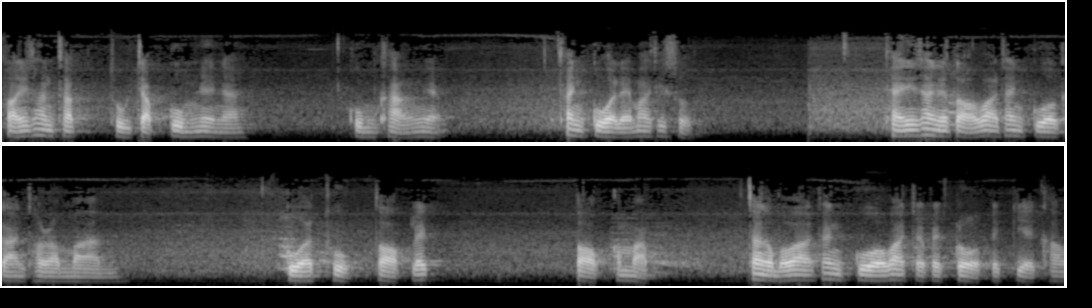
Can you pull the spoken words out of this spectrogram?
ตอนที่ท่านถูกจับกลุ่มเนี่ยนะคุมขังเนี่ย ท่านกลัวอะไรมากที่สุดแทนที่ท่านจะตอบว่าท่านกลัวการทรมาน กลัวถูกตอกเล็ก ตอกขมับ ท่านก็บอกว่า ท่านกลัวว่าจะไปโกรธไปเกลียดเขา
